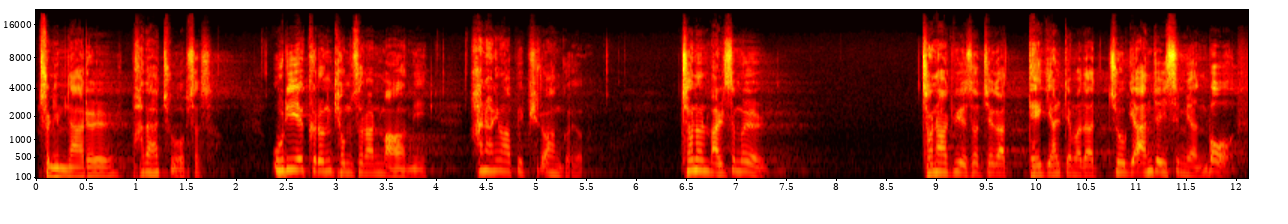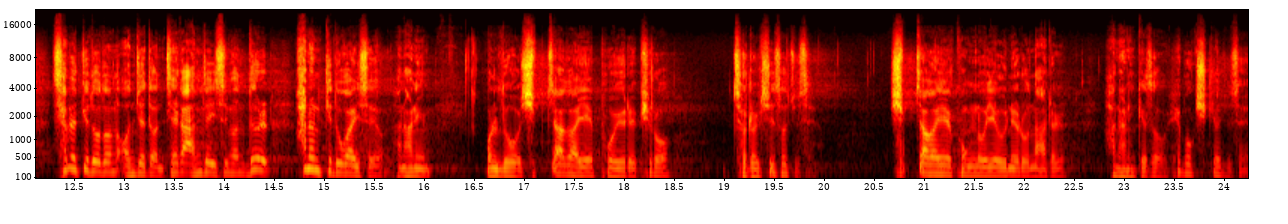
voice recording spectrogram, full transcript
주님 나를 받아 주옵소서 우리의 그런 겸손한 마음이 하나님 앞에 필요한 거예요. 저는 말씀을 전하기 위해서 제가 대기할 때마다 저기 앉아 있으면 뭐 새벽 기도든 언제든 제가 앉아 있으면 늘 하는 기도가 있어요. 하나님, 오늘도 십자가의 보혈의 피로 저를 씻어 주세요. 십자가의 공로의 은혜로 나를 하나님께서 회복시켜 주세요.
